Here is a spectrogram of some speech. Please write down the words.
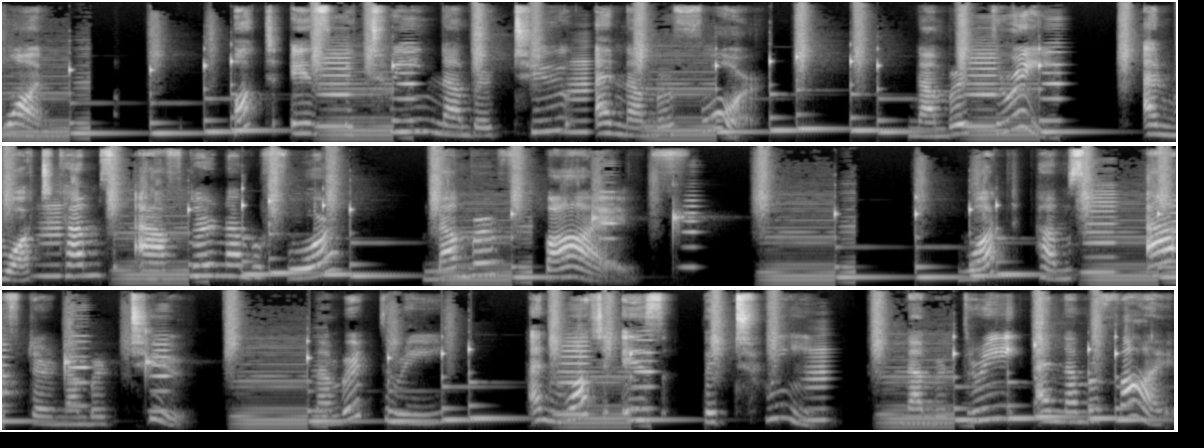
one. What is between number two and number four? Number three. And what comes after number four? Number five. What comes after number two? Number three. And what is between Number 3 and number 5.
